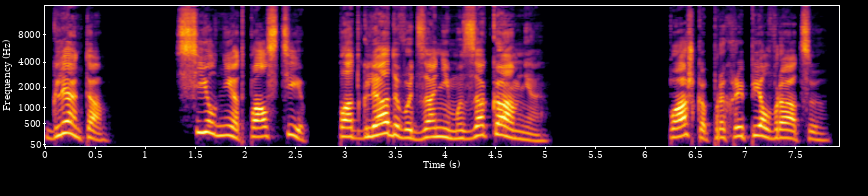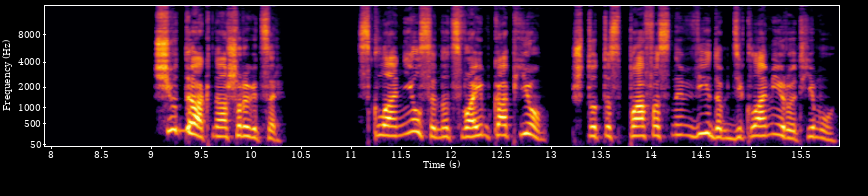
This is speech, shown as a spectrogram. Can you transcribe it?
Глянь там. Сил нет ползти, подглядывать за ним из-за камня. Пашка прохрипел в рацию. Чудак наш рыцарь! Склонился над своим копьем, что-то с пафосным видом декламирует ему.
